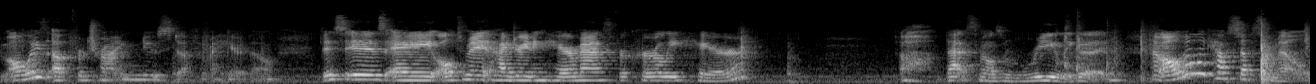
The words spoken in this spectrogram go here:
I'm always up for trying new stuff for my hair though. This is a ultimate hydrating hair mask for curly hair. Oh, that smells really good. I'm all about like how stuff smells.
